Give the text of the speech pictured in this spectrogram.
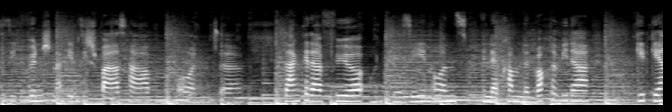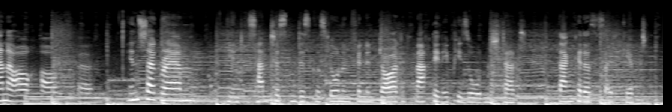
sie sich wünschen, an dem sie Spaß haben. Und äh, danke dafür und wir sehen uns in der kommenden Woche wieder. Geht gerne auch auf ähm, Instagram. Die interessantesten Diskussionen finden dort nach den Episoden statt. Danke, dass es euch gibt.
